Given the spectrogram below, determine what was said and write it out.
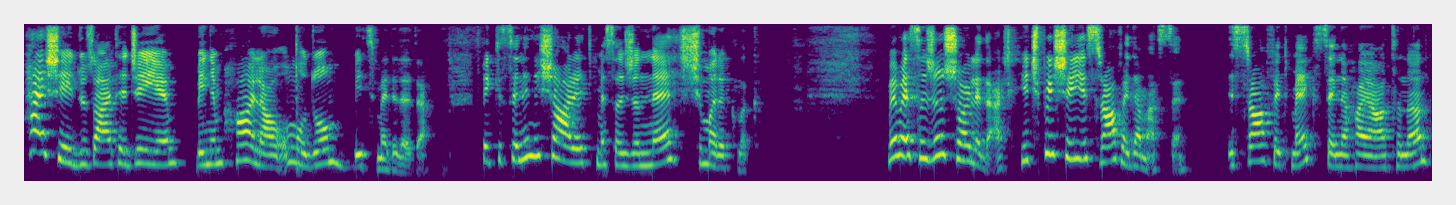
Her şeyi düzelteceğim, benim hala umudum bitmedi dedi. Peki senin işaret mesajın ne? Şımarıklık. Ve mesajın şöyle der. Hiçbir şeyi israf edemezsin. İsraf etmek seni hayatının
